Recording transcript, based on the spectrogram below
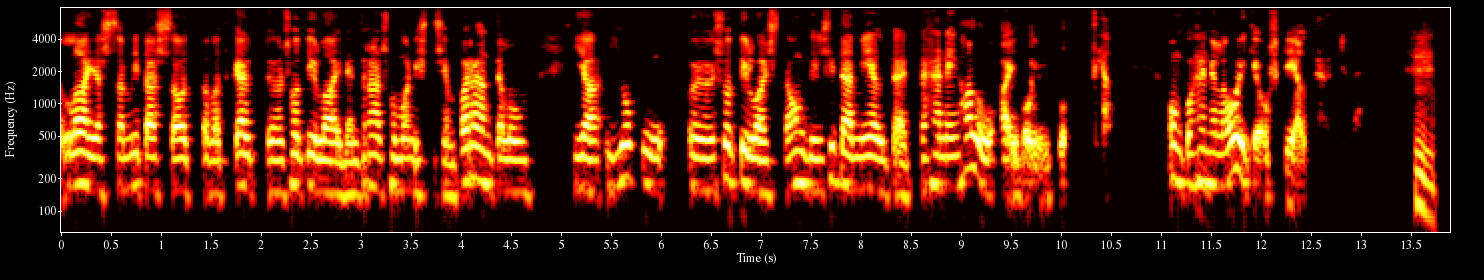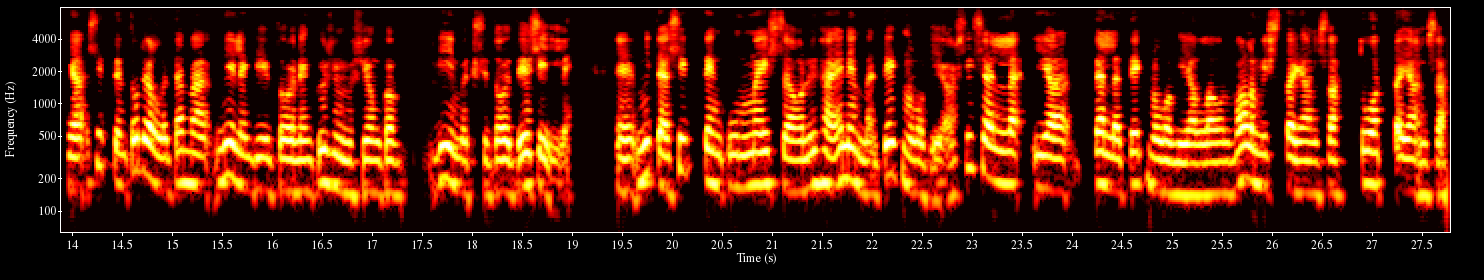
laajassa mitassa ottavat käyttöön sotilaiden transhumanistisen parantelun, ja joku sotilaista onkin sitä mieltä, että hän ei halua aivoimplanttia, onko hänellä oikeus kieltäytyä? Hmm. Ja sitten todella tämä mielenkiintoinen kysymys, jonka viimeksi toit esille. E, mitä sitten, kun meissä on yhä enemmän teknologiaa sisällä ja tällä teknologialla on valmistajansa, tuottajansa,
